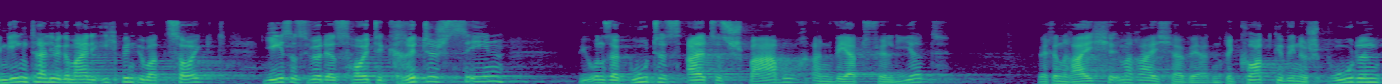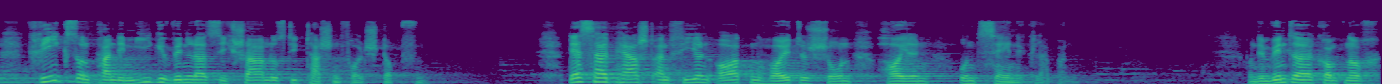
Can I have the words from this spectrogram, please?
Im Gegenteil, liebe Gemeinde, ich bin überzeugt, Jesus würde es heute kritisch sehen, wie unser gutes altes Sparbuch an Wert verliert, während Reiche immer reicher werden, Rekordgewinne sprudeln, Kriegs- und Pandemiegewinnler sich schamlos die Taschen vollstopfen. Deshalb herrscht an vielen Orten heute schon Heulen und Zähneklappern. Und im Winter kommt noch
